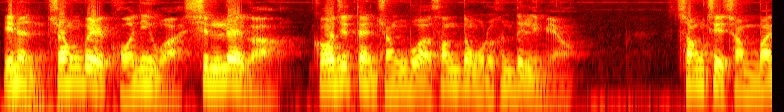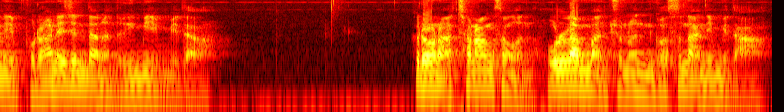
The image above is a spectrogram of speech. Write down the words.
이는 정부의 권위와 신뢰가 거짓된 정부와 선동으로 흔들리며 정치 전반이 불안해진다는 의미입니다. 그러나 천왕성은 혼란만 주는 것은 아닙니다.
